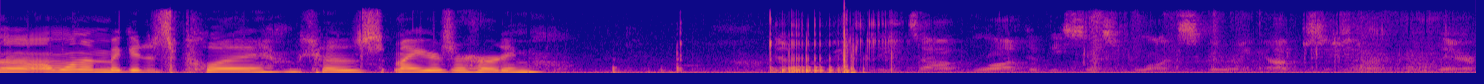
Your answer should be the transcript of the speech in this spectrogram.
No, I want to make it just play because my ears are hurting. the top block of the six blocks going up. So starting from there,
